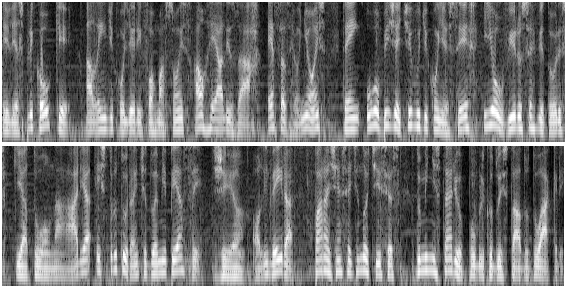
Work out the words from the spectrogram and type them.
Ele explicou que, além de colher informações ao realizar essas reuniões, tem o objetivo de conhecer e ouvir os servidores que atuam na área estruturante do MPAC. Jean Oliveira, para a Agência de Notícias do Ministério Público do Estado do Acre.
